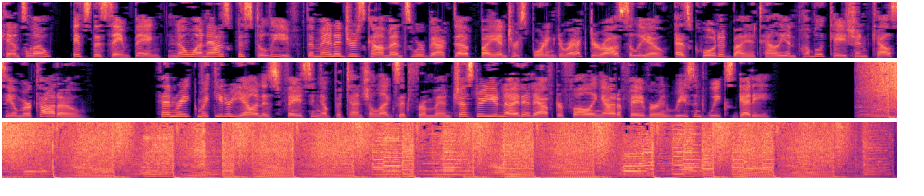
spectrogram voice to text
Cancelo? It's the same thing, no one asked us to leave. The manager's comments were backed up by Inter sporting director Ausilio, as quoted by Italian publication Calciomercato. Henrikh Mkhitaryan is facing a potential exit from Manchester United after falling out of favour in recent weeks Getty.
